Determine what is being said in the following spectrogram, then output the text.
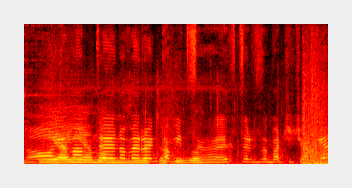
No, ja, Ja mam nie te mam nowe takiego. rękawice. Chcesz zobaczyć jakie?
